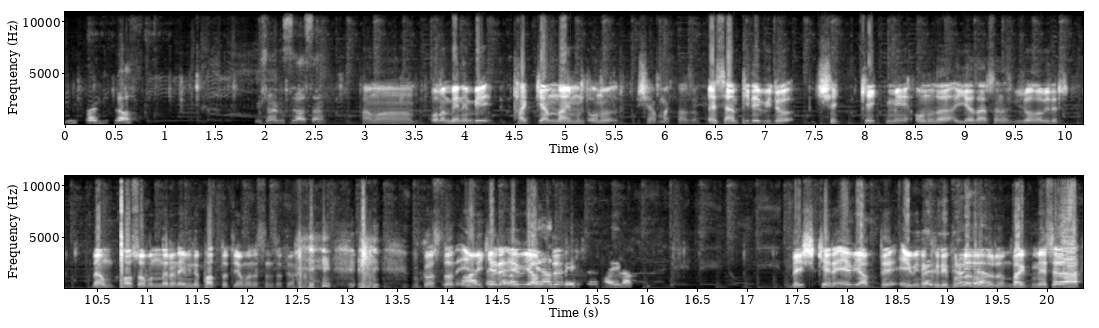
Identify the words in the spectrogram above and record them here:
Yuşa bir silah. Yuşa bir silah sen. Tamam. Oğlum benim bir takkem diamond. Onu şey yapmak lazım. SMP'de video çekek mi? Onu da yazarsanız güzel olabilir. Ben paso bunların evini patlatıyorum anasını satayım. Bu Koston 50 kere ev yaptı. 5 tane sayı yaptım. 5 kere ev yaptı. Evini Ben creeper'la doldurdum. Bak mesela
